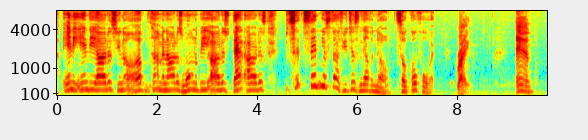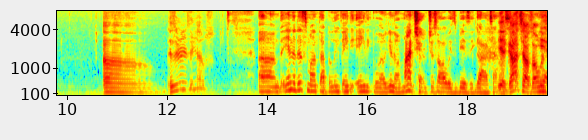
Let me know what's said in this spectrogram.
any indie artist, you know, up and coming artist, wanna be artist, that artist, send, send your stuff. You just never know. So go for it. Right. And um is there anything else? Um, the end of this month, I believe 80, 80 Well, you know, my church is always busy. God's house. Yeah, God's house always Yeah,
